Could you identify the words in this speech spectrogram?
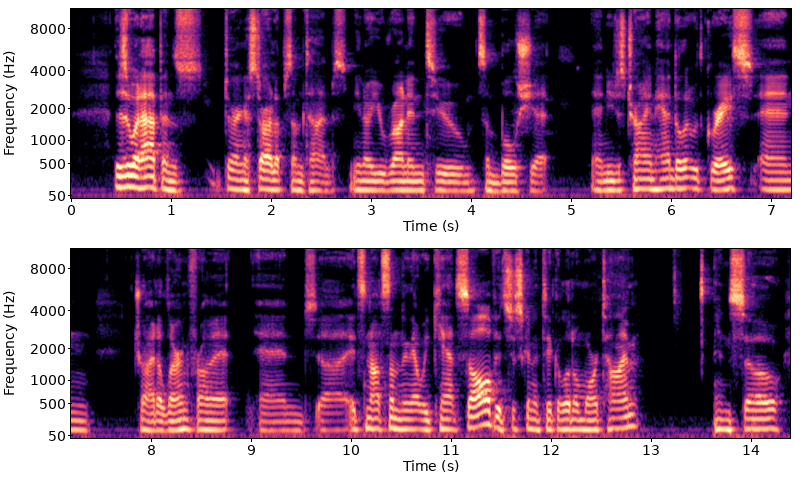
this is what happens during a startup sometimes. You know, you run into some bullshit and you just try and handle it with grace and try to learn from it. And uh, it's not something that we can't solve, it's just going to take a little more time. And so,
